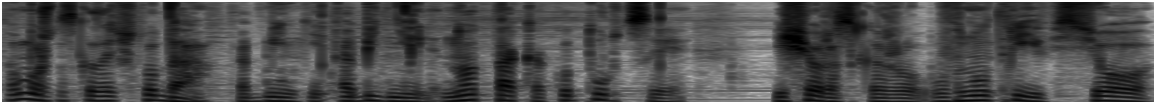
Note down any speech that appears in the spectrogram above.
то можно сказать, что да, обеднели. Но так как у Турции, еще раз скажу, внутри все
